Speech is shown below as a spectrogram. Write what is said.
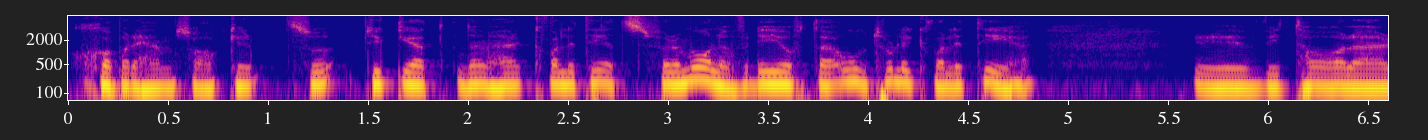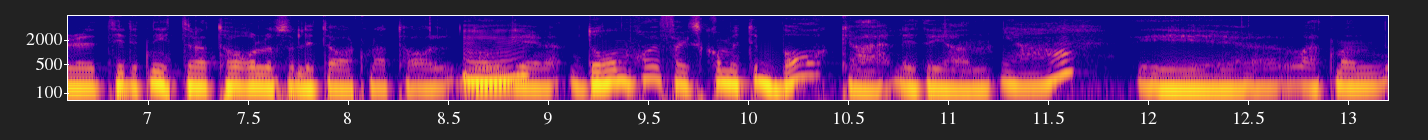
shoppade hem saker, så tycker jag att de här kvalitetsföremålen, för det är ofta otrolig kvalitet, vi talar tidigt 1900-tal och så lite 1800-tal, de, Mm. grejerna, de har ju faktiskt kommit tillbaka lite grann. Ja. Eh, att man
